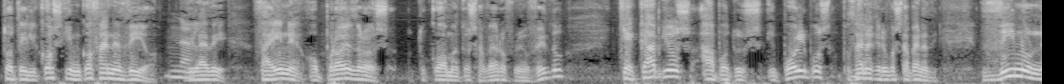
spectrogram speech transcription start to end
το τελικό σκηνικό θα είναι δύο. Ναι. Δηλαδή θα είναι ο πρόεδρος του κόμματος Αβέρο Φνεοφίτου και κάποιος από τους υπόλοιπους που θα είναι ναι. ακριβώς απέναντι. Δίνουν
